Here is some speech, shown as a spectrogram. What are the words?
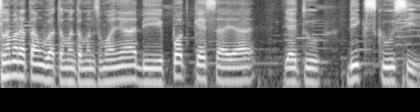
Selamat datang buat teman-teman semuanya di podcast saya yaitu Diskusi.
